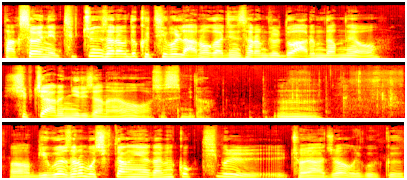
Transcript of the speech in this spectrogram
박서연님, 팁 준 사람도 그 팁을 나눠 가진 사람들도 아름답네요. 쉽지 않은 일이잖아요. 하셨습니다. 음, 어, 미국에서는 뭐 식당에 가면 꼭 팁을 줘야 하죠. 그리고 그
